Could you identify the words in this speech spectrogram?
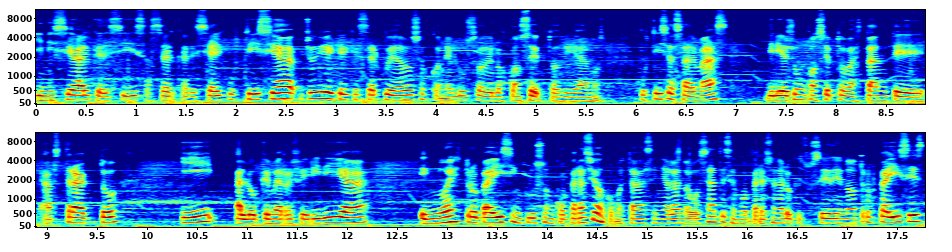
inicial que decís acerca de si hay justicia, yo diría que hay que ser cuidadosos con el uso de los conceptos, digamos. Justicia es además, diría yo, un concepto bastante abstracto y a lo que me referiría en nuestro país, incluso en comparación, como estaba señalando vos antes, en comparación a lo que sucede en otros países,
